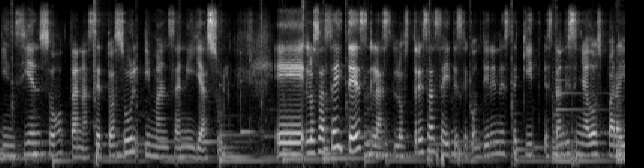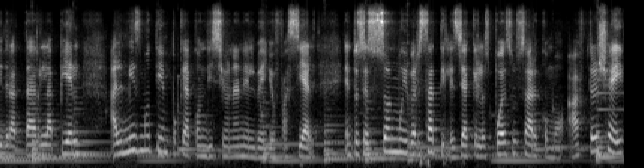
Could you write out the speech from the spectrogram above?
incienso, tanaceto azul y manzanilla azul. Eh, los aceites, los tres aceites que contienen este kit están diseñados para hidratar la piel al mismo tiempo que acondicionan el vello facial. Entonces son muy versátiles ya que los puedes usar como aftershave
